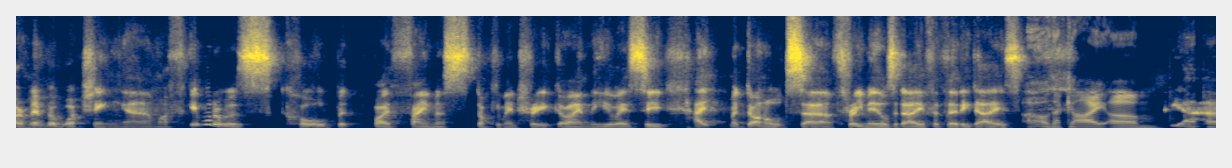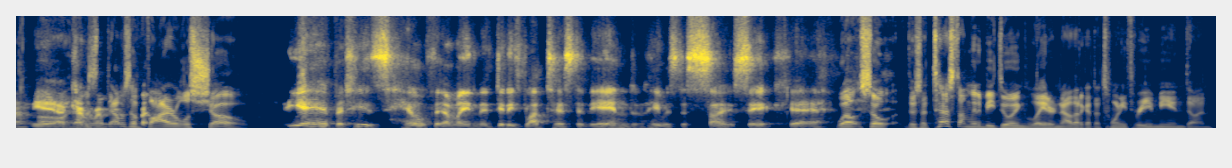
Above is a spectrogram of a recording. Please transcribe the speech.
I remember watching, um, I forget what it was called, but by famous documentary guy in the US who ate McDonald's uh, three meals a day for 30 days. Oh, that guy. Um, Yeah, yeah, oh, I that can't was, remember. that was a but- viral show. yeah, but his health, I mean, it did his blood test at the end and he was just so sick. Yeah. Well, so there's a test I'm going to be doing later now that I got the 23andMe and done.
